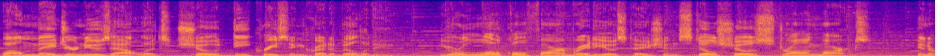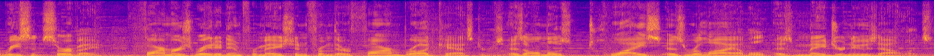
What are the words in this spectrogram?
While major news outlets show decreasing credibility, your local farm radio station still shows strong marks. In a recent survey, farmers rated information from their farm broadcasters as almost twice as reliable as major news outlets.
